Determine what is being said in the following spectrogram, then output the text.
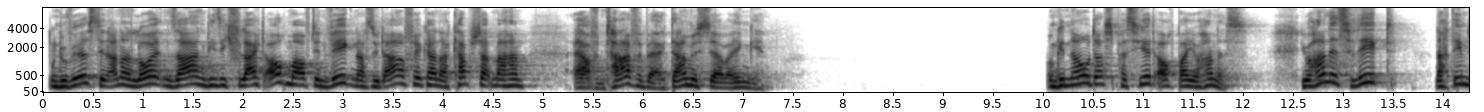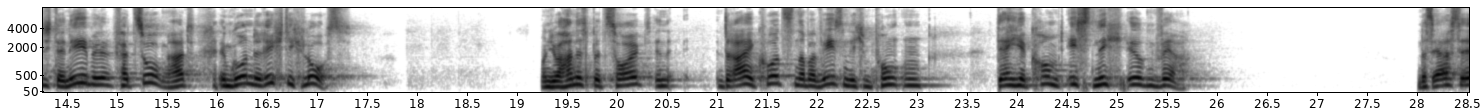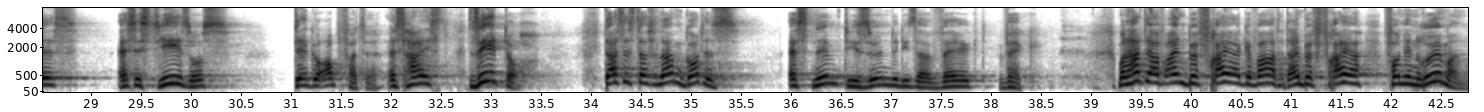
Und du wirst den anderen Leuten sagen, die sich vielleicht auch mal auf den Weg nach Südafrika, nach Kapstadt machen, äh, auf den Tafelberg, da müsst ihr aber hingehen. Und genau das passiert auch bei Johannes. Johannes legt, nachdem sich der Nebel verzogen hat, im Grunde richtig los. Und Johannes bezeugt in drei kurzen, aber wesentlichen Punkten, der hier kommt, ist nicht irgendwer. Und das erste ist, es ist Jesus, der Geopferte. Es heißt, seht doch, das ist das Lamm Gottes. Es nimmt die Sünde dieser Welt weg. Man hatte auf einen Befreier gewartet, einen Befreier von den Römern,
